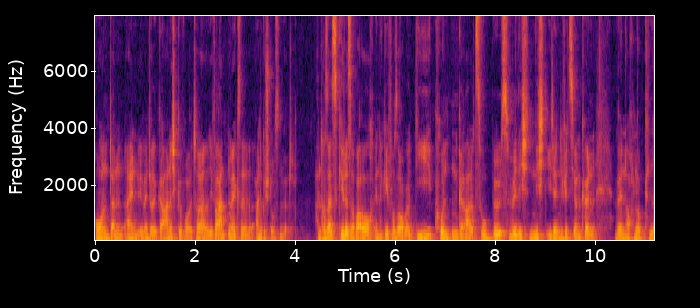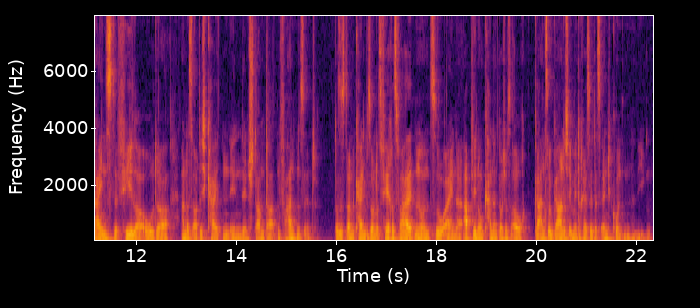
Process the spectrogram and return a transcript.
und dann ein eventuell gar nicht gewollter Lieferantenwechsel angestoßen wird. Andererseits gilt es aber auch Energieversorger, die Kunden geradezu böswillig nicht identifizieren können, wenn auch nur kleinste Fehler oder Andersartigkeiten in den Stammdaten vorhanden sind. Das ist dann kein besonders faires Verhalten und so eine Ablehnung kann dann durchaus auch ganz und gar nicht im Interesse des Endkunden liegen.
